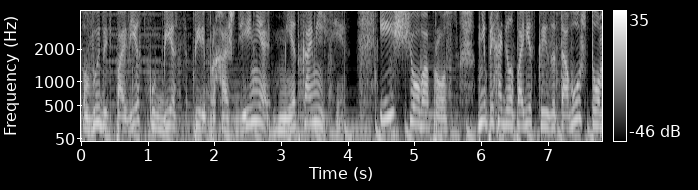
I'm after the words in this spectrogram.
выдать повестку без перепрохождения медкомиссии? И еще вопрос. Мне приходила повестка из-за того, что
